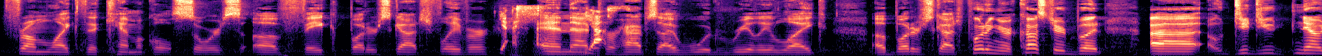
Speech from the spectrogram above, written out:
from like the chemical source of fake butterscotch flavor. Yes, And that yes. perhaps I would really like a butterscotch pudding or custard, but uh, did you now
